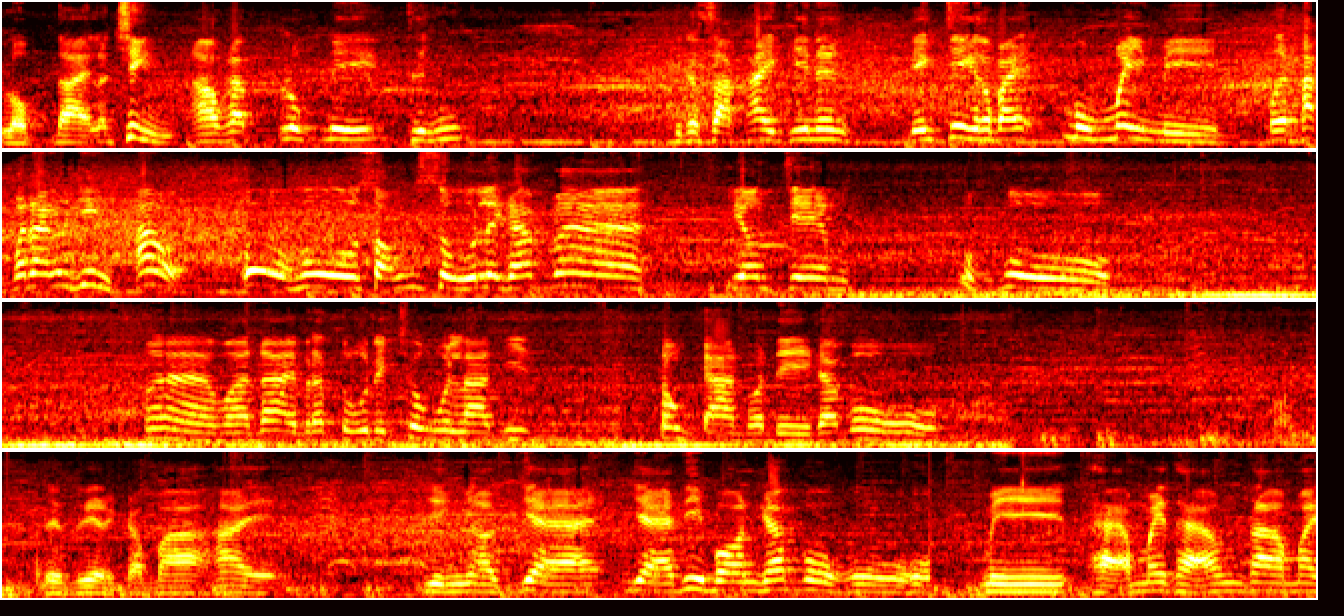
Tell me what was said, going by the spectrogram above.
หลบได้แล้วชิงเอาครับ ลูกนี้ถึงพิทศักดิ์ให้ทีหนึ่งเด้งจี้เข้าไป มุมไม่มีเปิดหักมาได้แล้วยิงเอ้าโอ้โหสองศูนย์เลยครับแม่เลียนเจมส์โอ้โหม่มาได้ประตูในช่วงเวลาที่ ต้องการพอดีครับ โอ้โหบอลเรียนๆกลับมาให้ ยิงเอาแย่แย่ที่บอลครับ โอ้โห มีแถมไม่แถมถ้าไม่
